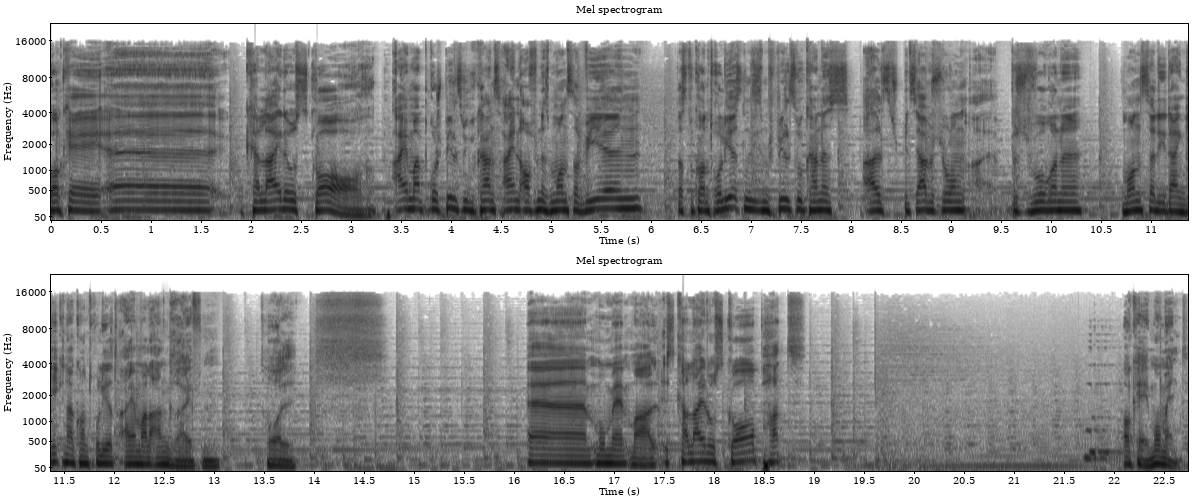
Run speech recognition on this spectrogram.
Okay, äh, Kaleidoskop. Einmal pro Spielzug, du kannst ein offenes Monster wählen, das du kontrollierst. In diesem Spielzug kann es als Spezialbeschwörung äh, beschworene Monster, die dein Gegner kontrolliert, einmal angreifen. Toll. Äh, Moment mal. Ist Kaleidoskop hat Okay, Moment.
